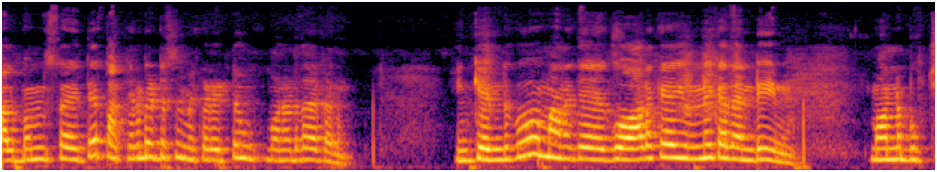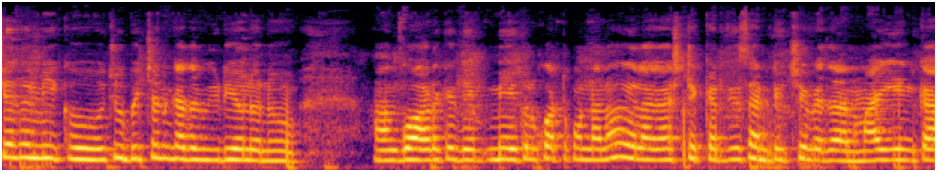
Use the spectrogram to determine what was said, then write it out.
ఆల్బమ్స్ అయితే పక్కన పెట్టేసాం ఇక్కడ ఎట్టు మొన్నటిదాకాను. ఇంకెందుకు? మనకి గోడకి అవి ఉన్నాయి కదండి. మొన్న బుక్ చేసాను మీకు చూపించాను కదా వీడియోలోను. ఆ గోడకి మేకులు కొట్టకుండాను ఇలాగ స్టిక్కర్ తీసి అంటించే విధానం. అవి ఇంకా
